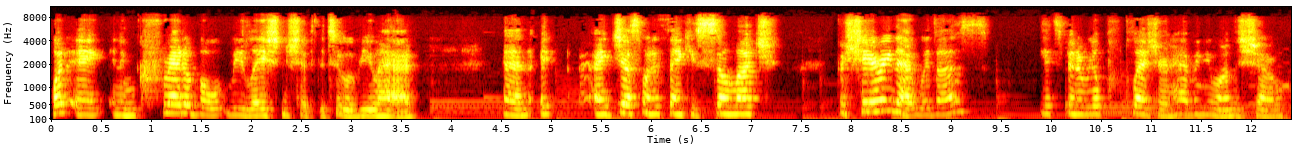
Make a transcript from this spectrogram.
what a, an incredible relationship the two of you had. And I, I just want to thank you so much for sharing that with us. It's been a real pleasure having you on the show.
